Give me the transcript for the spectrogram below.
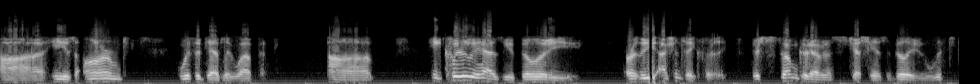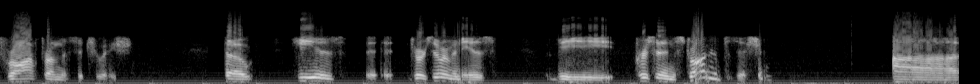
Uh, he is armed with a deadly weapon. Uh, he clearly has the ability, or the, I shouldn't say clearly. There's some good evidence to suggest he has the ability to withdraw from the situation. So he is uh, George Zimmerman is the person in the stronger position uh,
